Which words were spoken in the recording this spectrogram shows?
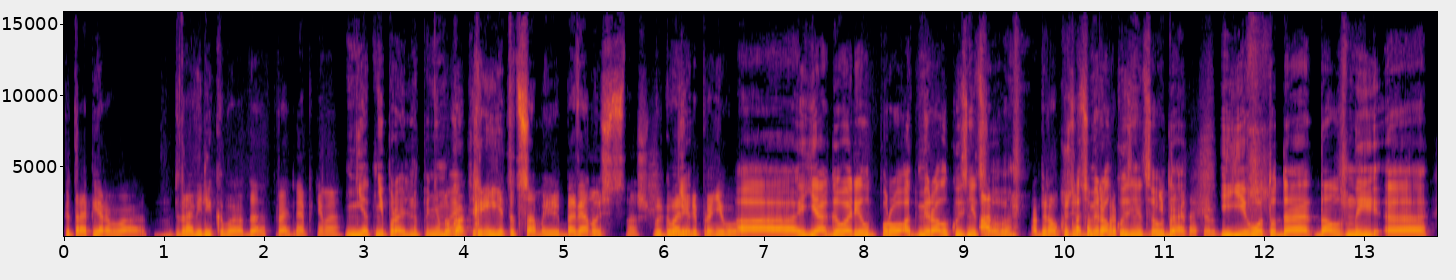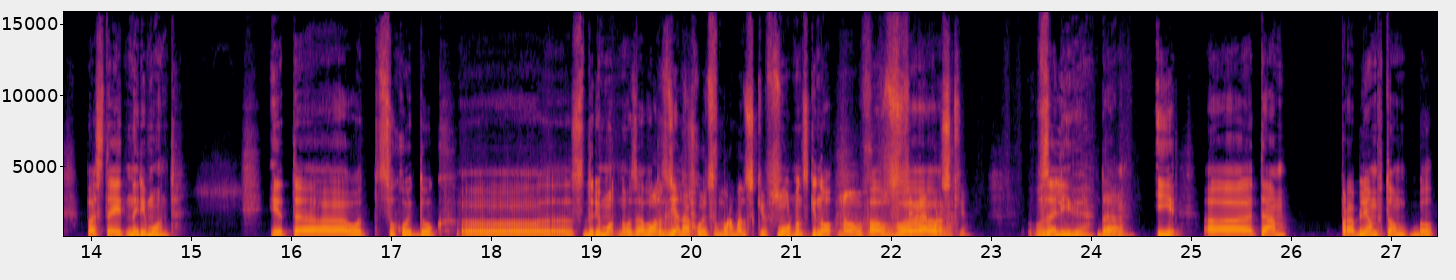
Петра Первого, Петра Великого, да? Правильно я понимаю? Нет, неправильно понимаете. Ну как, Крей, этот самый авианосец наш. Вы говорили Нет. про него. А, я говорил про адмирала Кузнецова. А, адмирал Кузнецов? Адмирал про... Кузнецов, да. И его туда должны э, поставить на ремонт. Это вот сухой док э, судоремонтного завода. Он где находится? В Мурманске? В Мурманске, но ну, в, в Североморске. В заливе. Да. Там. И э, там проблема в том, был,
